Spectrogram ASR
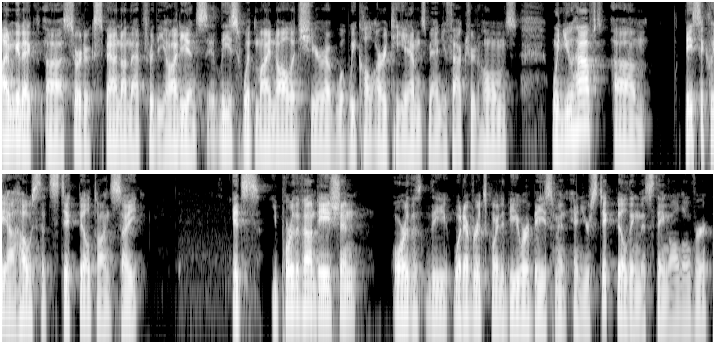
i'm going to uh, sort of expand on that for the audience at least with my knowledge here of what we call rtms manufactured homes. When you have um, basically a house that's stick built on site it's you pour the foundation or the, the whatever it's going to be or a basement and you're stick building this thing all over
